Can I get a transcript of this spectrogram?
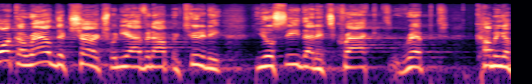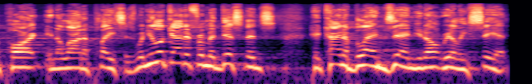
walk around the church when you have an opportunity, you'll see that it's cracked, ripped, coming apart in a lot of places. When you look at it from a distance, it kind of blends in, you don't really see it.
